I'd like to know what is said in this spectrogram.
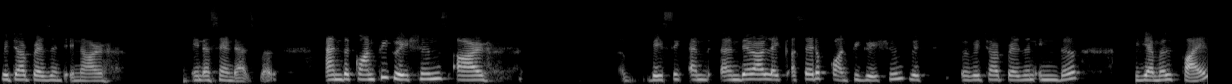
which are present in our in Ascend as well. And the configurations are basic and and there are like a set of configurations which which are present in the YAML file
